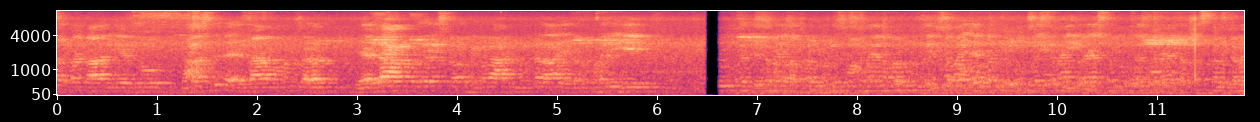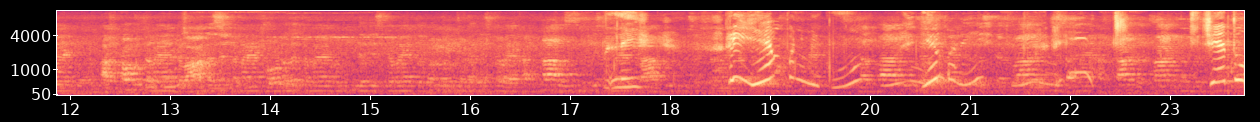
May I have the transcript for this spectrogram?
सर्वकार्येषु नास्ति तेषां मङ्गलं येषां कृतस्नो भगवान् मङ्गलायकं हरिः अष्टौ तमे द्वादश तमे ఏం పని మీకు? ఏం పని? చేతు.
